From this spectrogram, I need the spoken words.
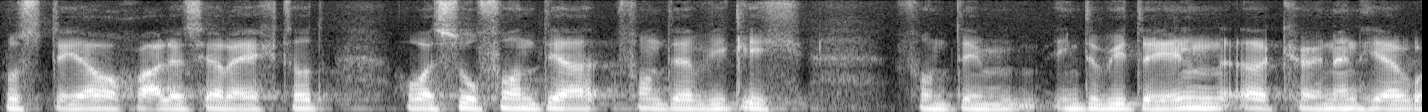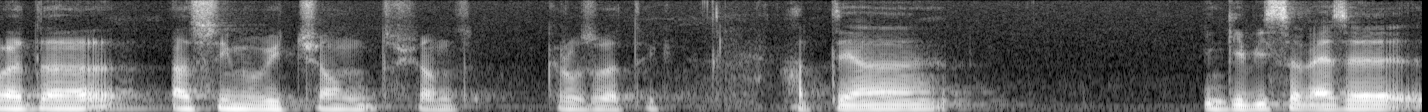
was der auch alles erreicht hat. Aber so von der, von der wirklich, von dem individuellen äh, Können her war der Asimovic schon, schon großartig. Hat der in gewisser Weise,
